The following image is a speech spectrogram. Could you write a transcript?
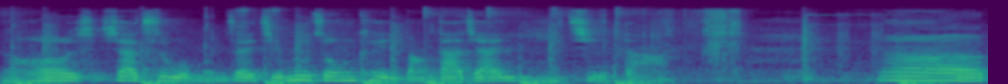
然后下次我们在节目中可以帮大家一一解答。那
